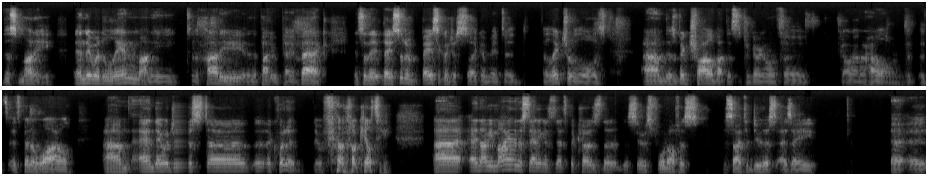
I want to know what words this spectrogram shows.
this money. And they would lend money to the party, and then the party would pay it back. And so they, they sort of basically just circumvented electoral laws. Um, there's a big trial about this that's been going on for, God, I don't know how long. It's, it's been a while. Um, and they were just uh, acquitted. They were found not guilty. Uh, and I mean, my understanding is that's because the, the Serious Fraud Office decided to do this as a, uh, uh,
